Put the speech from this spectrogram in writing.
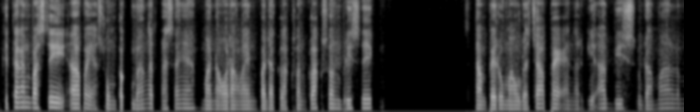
Kita kan pasti apa ya sumpek banget rasanya mana orang lain pada klakson klakson berisik. Sampai rumah udah capek energi habis udah malam.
